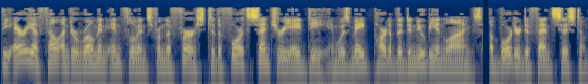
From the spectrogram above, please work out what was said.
The area fell under Roman influence from the 1st to the 4th century AD and was made part of the Danubian limes, a border defense system.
